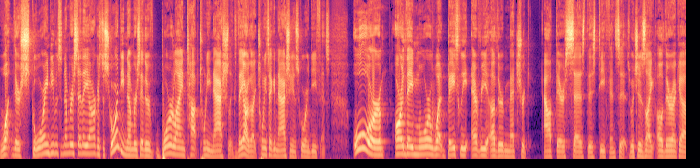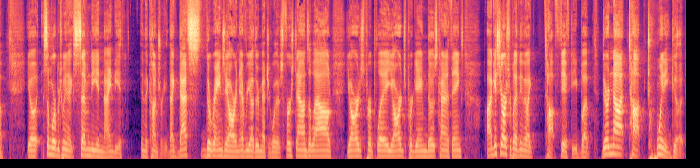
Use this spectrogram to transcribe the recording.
what their scoring defensive numbers say they are? Because the scoring numbers say they're borderline top 20 nationally, because they are. They're like 22nd nationally in scoring defense. Or are they more what basically every other metric out there says this defense is, which is like, oh, they're like a, you know, somewhere between like 70 and 90th in the country. Like that's the range they are in every other metric, whether it's first downs allowed, yards per play, yards per game, those kind of things. I guess yards per play, I think they're like top 50, but they're not top 20 good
